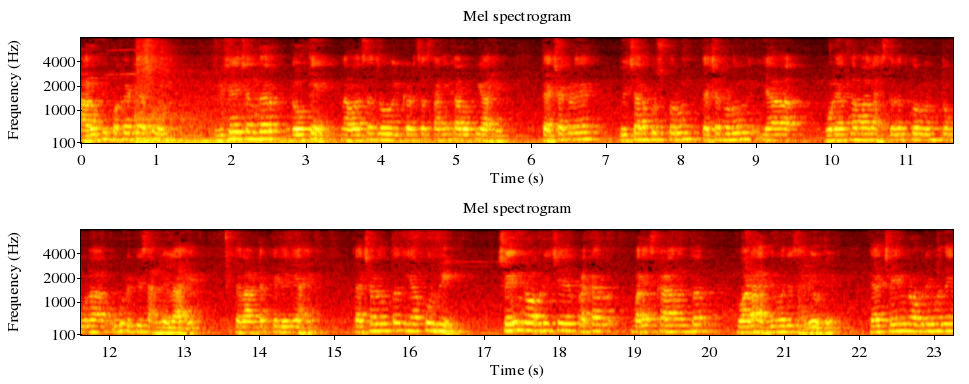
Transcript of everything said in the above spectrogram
आरोपी पकडले असून विजयचंदर गवते नावाचा जो इकडचा स्थानिक आरोपी आहे त्याच्याकडे विचारपूस करून त्याच्याकडून या गुन्ह्यातला माल हस्तगत करून तो गुन्हा उघडकीस आणलेला आहे त्याला अटक केलेली आहे. त्याच्यानंतर यापूर्वी चेन रॉबरीचे प्रकार बऱ्याच काळानंतर वाडा हद्दीमध्ये झाले होते. या चेन रॉबरीमध्ये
